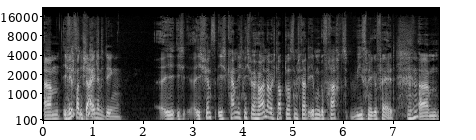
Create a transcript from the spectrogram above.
Ähm, ich Nicht von nicht deinem schlecht. Ding. Ich, ich, find's, ich kann dich nicht mehr hören, aber ich glaube, du hast mich gerade eben gefragt, wie es mir gefällt. Ähm,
